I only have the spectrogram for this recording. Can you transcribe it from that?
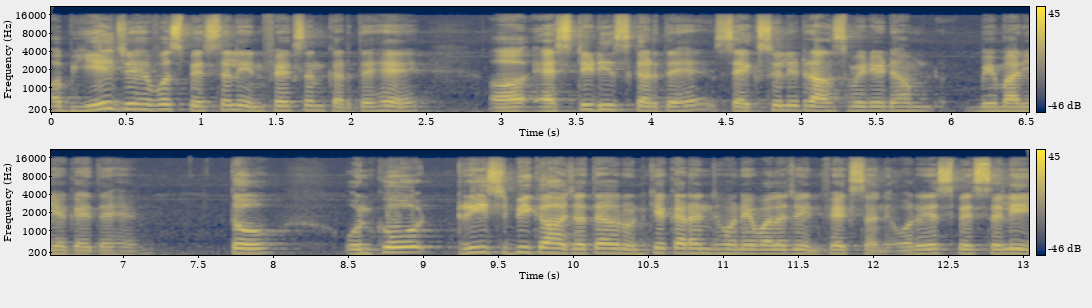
अब ये जो है वो स्पेशली इन्फेक्शन करते हैं एस करते हैं सेक्सुअली ट्रांसमिटेड हम बीमारियाँ कहते हैं। तो उनको ट्रीच भी कहा जाता है और उनके कारण होने वाला जो इन्फेक्शन है। और ये स्पेशली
